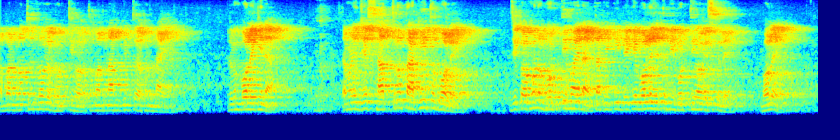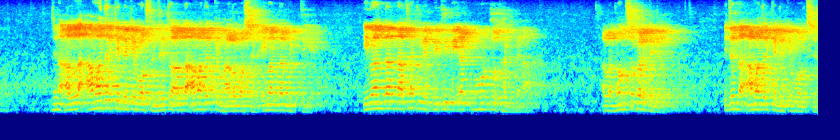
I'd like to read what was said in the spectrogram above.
আবার নতুনভাবে ভর্তি হও, তোমার নাম কিন্তু এখন নাই। এরকম বলে কি না তার মানে যে ছাত্র তাকেই তো বলে যে কখনো ভর্তি হয় না, তাকে কি ডেকে বলে যে তুমি ভর্তি হও স্কুলে? বলে? যে না আল্লাহ আমাদেরকে ডেকে বলছেন, যেহেতু আল্লাহ আমাদেরকে ভালোবাসেন ইমানদার থেকে। ইমানদার না থাকলে পৃথিবী এক মুহূর্ত থাকবে না। আল্লাহ ধ্বংস করে দেবেন। এই জন্য আমাদেরকে ডেকে বলছেন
